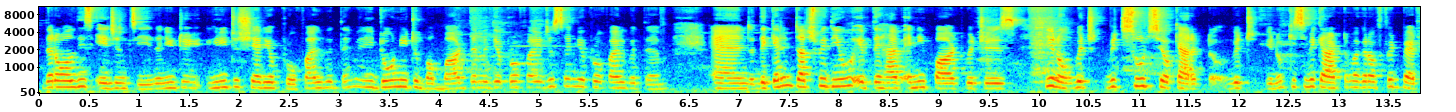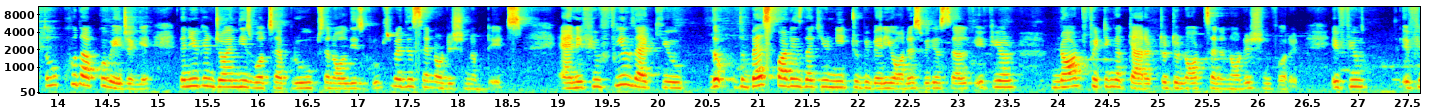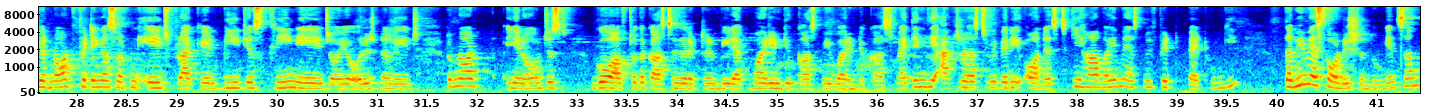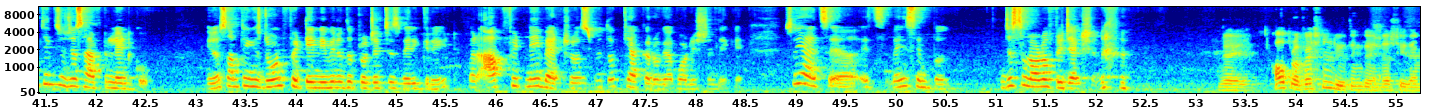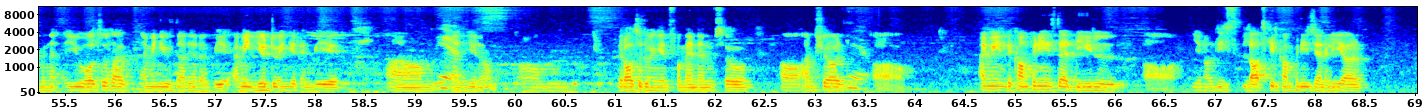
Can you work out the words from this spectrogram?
there are all these agencies and you, to, you need to share your profile with them and you don't need to bombard them with your profile you just send your profile with them and they get in touch with you if they have any part which is you know which which suits your character which you know किसी भी character में अगर आप fit बैठते हो वो खुद आपको भेजेंगे then you can join these WhatsApp groups and all these groups where they send audition updates and if you feel that you the, the best part is that you need to be very honest with yourself if you're not fitting a character do not send an audition for it if you if you're not fitting a certain age bracket, be it your screen age or your original age, do not, you know, just go after the casting director and be like, why didn't you cast me? Why didn't you cast me? I think the actor has to be very honest कि हाँ भाई मैं इसमें fit बैठूंगी तभी मैं इसका audition दूंगी and some things you just have to let go you know some things don't fit in even if the project is very great पर आप fit नहीं बैठ रहे हो उसमें तो क्या करोगे आप audition देके so yeah it's uh, it's very simple just a lot of rejection Right. How professional do you think the industry is? I mean, you also have, I mean, you've done your MBA. I mean, you're doing your MBA, um, yeah and you know, um, you're also doing it from NM. So uh, I'm sure. yeah Uh, I mean, the companies that deal, uh, you know, these large-scale companies generally are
